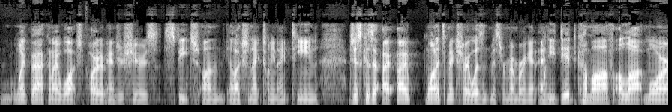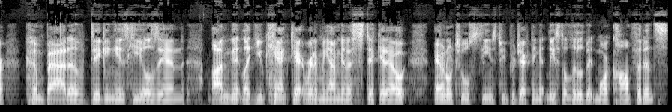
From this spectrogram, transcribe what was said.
went back and I watched part of Andrew Scheer's speech on election night 2019, just because I, I wanted to make sure I wasn't misremembering it. And he did come off a lot more combative, digging his heels in. I'm going to, like, you can't get rid of me. I'm going to stick it out. Erin O'Toole seems to be projecting at least a little bit more confidence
